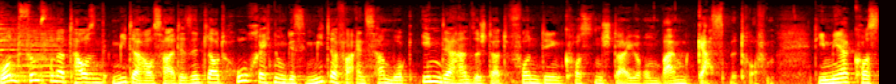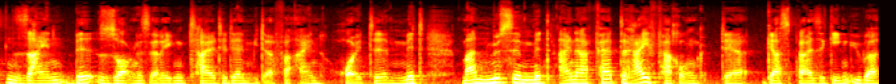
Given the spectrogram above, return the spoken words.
Rund 500.000 Mieterhaushalte sind laut Hochrechnung des Mietervereins Hamburg in der Hansestadt von den Kostensteigerungen beim Gas betroffen. Die Mehrkosten seien besorgniserregend, teilte der Mieterverein heute mit. Man müsse mit einer Verdreifachung der Gaspreise gegenüber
